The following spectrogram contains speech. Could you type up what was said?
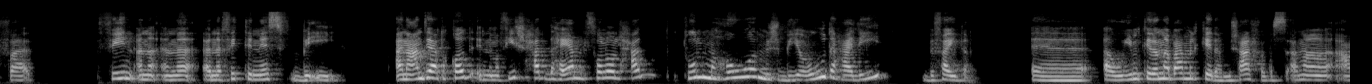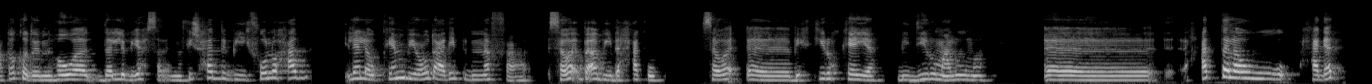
ففين أنا أنا أنا فدت الناس بإيه؟ أنا عندي اعتقاد إن مفيش حد هيعمل follow لحد طول ما هو مش بيعود عليه بفايدة. آه أو يمكن أنا بعمل كده مش عارفة بس أنا أعتقد إن هو ده اللي بيحصل إن مفيش حد بي follow حد إلا لو كان بيعود عليه بالنفع سواء بقى بيضحكه سواء آه بيحكي له حكاية بيديله معلومة. آه، حتى لو حاجات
